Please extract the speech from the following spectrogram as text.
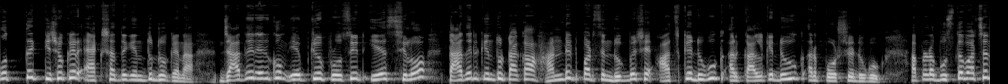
প্রত্যেক কৃষকের একসাথে কিন্তু ঢোকে না। যাদের এরকম এফটিও প্রসিড ইয়েস ছিল, তাদের কিন্তু টাকা হান্ড্রেড পার্সেন্ট ঢুকবে, সে আজকে ঢুকুক, আর কালকে ঢুকুক, আর পরশে ঢুকুক। আপনারা বুঝতে পারছেন,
